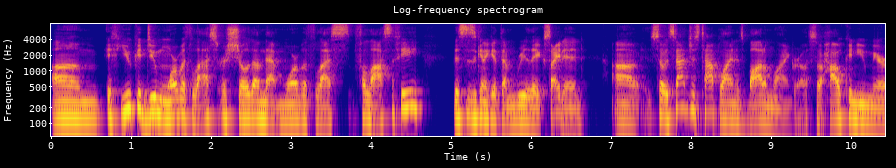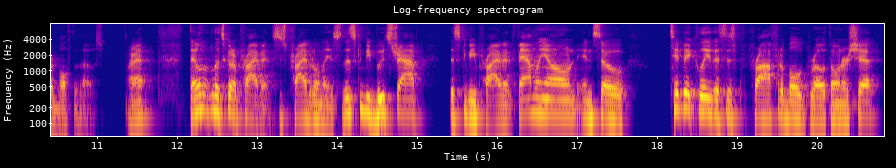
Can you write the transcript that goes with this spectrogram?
um, if you could do more with less or show them that more with less philosophy, this is going to get them really excited. Uh, so it's not just top line; it's bottom line growth. So how can you mirror both of those? All right. Then let's go to private. It's just private only. So this could be bootstrapped. This could be private, family owned, and so typically this is profitable growth ownership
